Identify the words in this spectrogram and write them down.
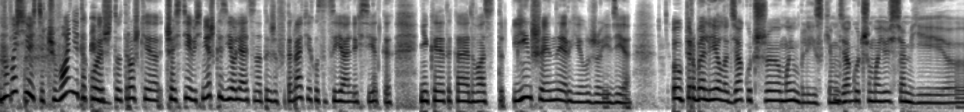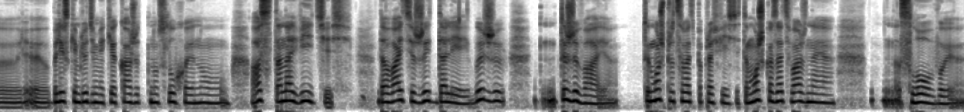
ну вось ёсць адчуванне такое что трошки часцей усмешка з'яўляецца на тых же фатаграфіях у сацыяльных сетках. Некая такая ад вас іншая энергія ўжо ідзе перабалела дзякуючы маім блізкім mm -hmm. дзякуючы маёй сям'і э, блізкім людзям якія кажуць ну слухай ну остановитесь давайте жыць далей. Вы же ты жывая ты можешь працаваць по прафесіі ты можешь казаць важныя словы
